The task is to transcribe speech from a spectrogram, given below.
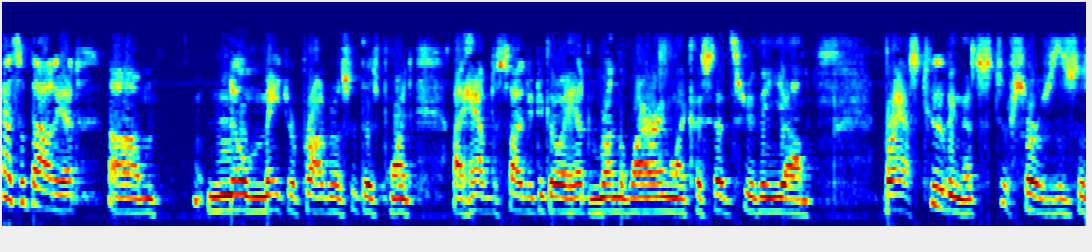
That's about it. Um, no major progress at this point. I have decided to go ahead and run the wiring, like I said, through the um, brass tubing that serves as a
